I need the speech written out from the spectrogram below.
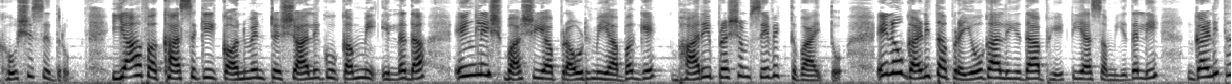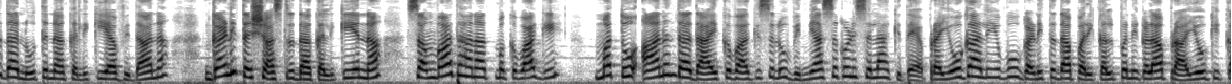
ಘೋಷಿಸಿದರು. ಯಾವ ಖಾಸಗಿ ಕಾನ್ವೆಂಟ್ ಶಾಲೆಗೂ ಕಮ್ಮಿ ಇಲ್ಲದ ಇಂಗ್ಲಿಷ್ ಭಾಷೆಯ ಪ್ರೌಢಿಮೆಯ ಬಗ್ಗೆ ಭಾರಿ ಪ್ರಶಂಸೆ ವ್ಯಕ್ತವಾಯಿತು. ಇನ್ನು ಗಣಿತ ಪ್ರಯೋಗಾಲಯದ ಭೇಟಿಯ ಸಮಯದಲ್ಲಿ ಗಣಿತದ ನೂತನ ಕಲಿಕೆಯ ವಿಧಾನ, ಗಣಿತಶಾಸ್ತ್ರದ ಕಲಿಕೆಯನ್ನ ಸಂವಾದಾನಾತ್ಮಕವಾಗಿ ಮತ್ತು ಆನಂದದಾಯಕವಾಗಿಸಲು ವಿನ್ಯಾಸಗೊಳಿಸಲಾಗಿದೆ. ಪ್ರಯೋಗಾಲಯವು ಗಣಿತದ ಪರಿಕಲ್ಪನೆಗಳ ಪ್ರಾಯೋಗಿಕ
